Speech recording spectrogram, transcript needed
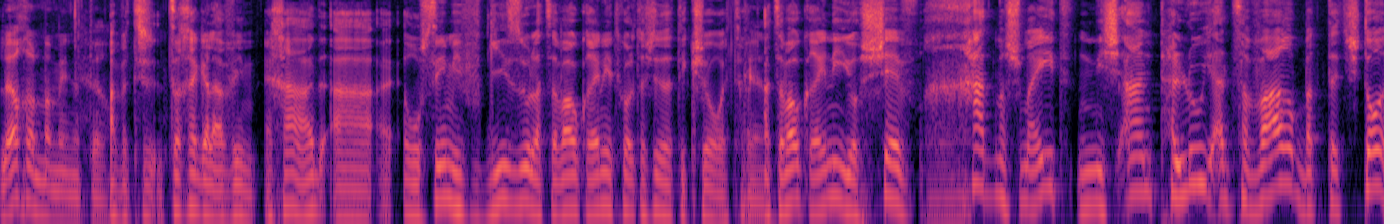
לא יכול לממן יותר. אבל צריך רגע להבין, אחד, הרוסים הפגיזו לצבא האוקראיני את כל תשתית התקשורת. כן. הצבא האוקראיני יושב חד משמעית, נשען, תלוי עד צוואר בתשתו,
